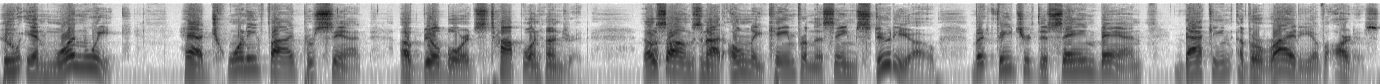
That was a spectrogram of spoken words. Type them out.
who in one week had 25% of Billboard's top 100. Those songs not only came from the same studio, but featured the same band backing a variety of artists.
